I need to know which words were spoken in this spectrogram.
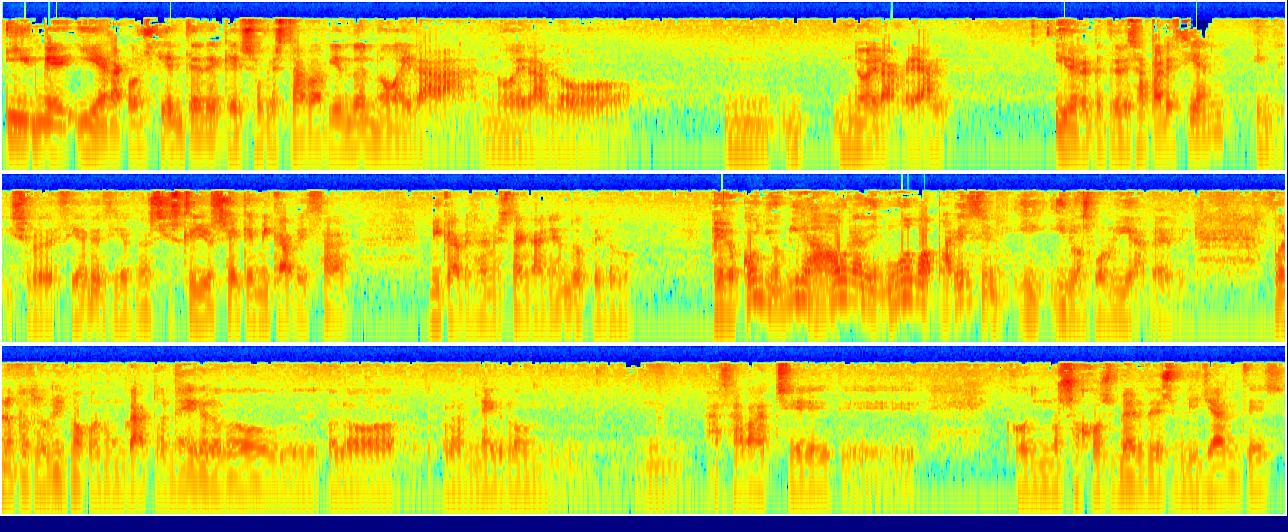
y, me, y era consciente de que eso que estaba viendo no era, no era lo. no era real. Y de repente desaparecían y, se lo decía, decía, no, si es que yo sé que mi cabeza, mi cabeza me está engañando, pero pero coño, mira, ahora de nuevo aparecen y, los volví a ver. Bueno, pues lo mismo con un gato negro, de color, color negro, azabache, con unos ojos verdes brillantes.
